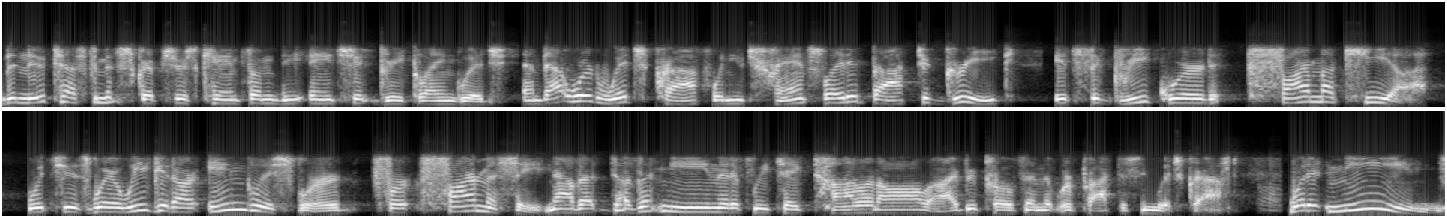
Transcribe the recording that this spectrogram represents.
the New Testament scriptures came from the ancient Greek language. And that word witchcraft, when you translate it back to Greek, it's the Greek word pharmakia, which is where we get our English word for pharmacy. Now, that doesn't mean that if we take Tylenol or ibuprofen that we're practicing witchcraft. What it means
